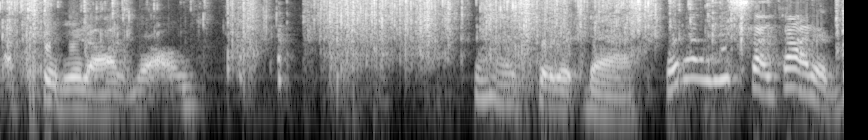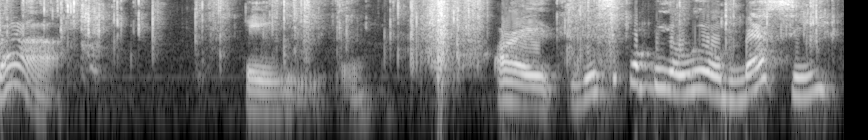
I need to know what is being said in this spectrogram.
I put it on wrong. And I put it back. But at least I got it back. Hey. Alright, this is going to be a little messy.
